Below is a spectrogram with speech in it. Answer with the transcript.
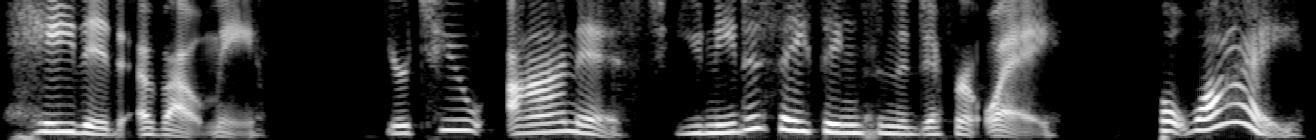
hated about me. You're too honest. You need to say things in a different way. But why?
